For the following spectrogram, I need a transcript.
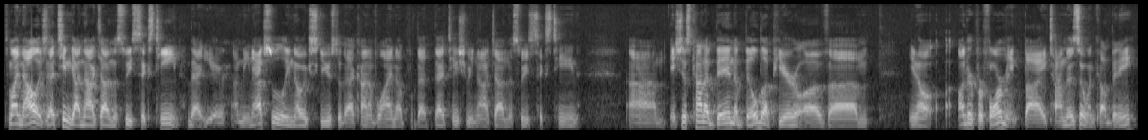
to my knowledge, that team got knocked out in the Sweet 16 that year. I mean, absolutely no excuse to that kind of lineup. That that team should be knocked out in the Sweet 16. Um, it's just kind of been a buildup here of um, you know underperforming by Tom Izzo and company.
